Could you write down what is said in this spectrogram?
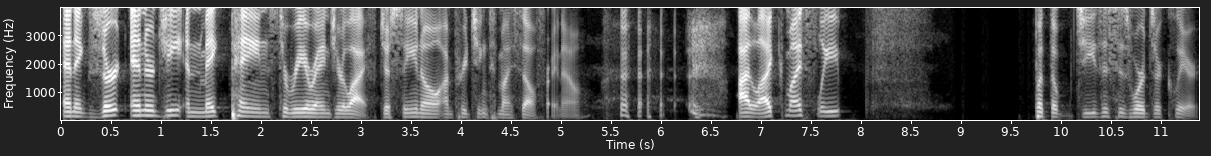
and exert energy and make pains to rearrange your life. Just so you know, I'm preaching to myself right now. I like my sleep, but the Jesus' words are clear.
